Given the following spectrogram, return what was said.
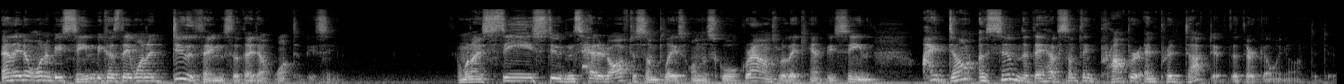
And they don't want to be seen because they want to do things that they don't want to be seen. And when I see students headed off to some place on the school grounds where they can't be seen, I don't assume that they have something proper and productive that they're going off to do.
